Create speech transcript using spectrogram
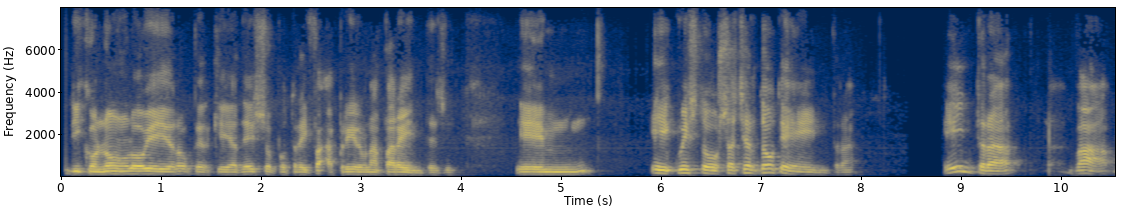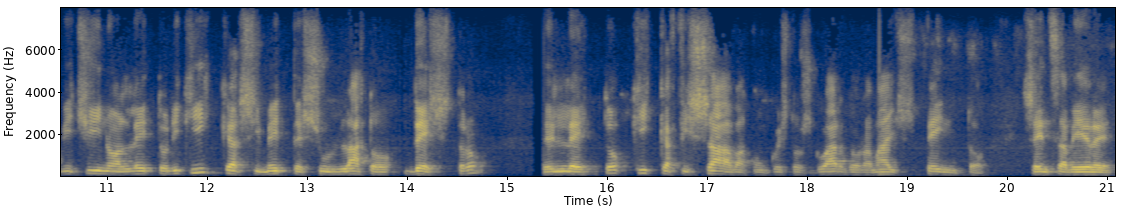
Dico non lo ero perché adesso potrei fa- aprire una parentesi. E, ehm, e questo sacerdote entra, entra, va vicino al letto di Chicca, si mette sul lato destro del letto, Chicca fissava con questo sguardo oramai spento, senza avere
